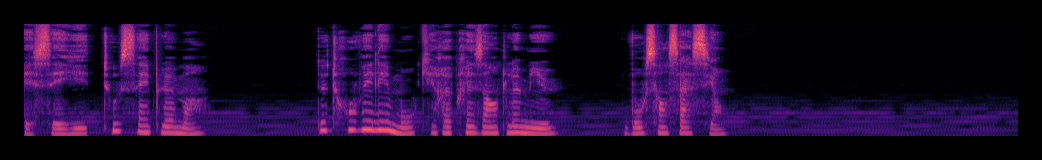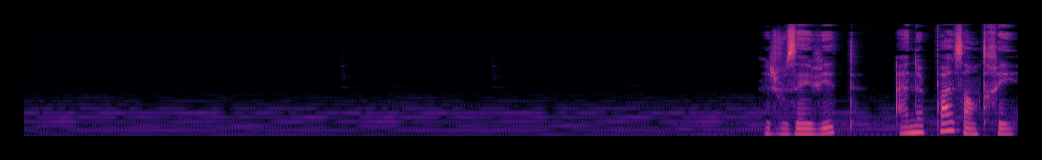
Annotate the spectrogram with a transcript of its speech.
Essayez tout simplement de trouver les mots qui représentent le mieux vos sensations. Je vous invite à ne pas entrer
